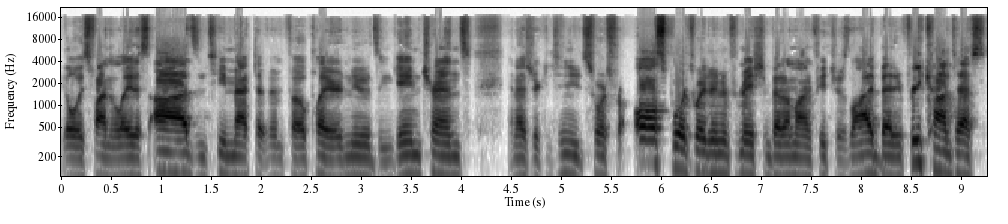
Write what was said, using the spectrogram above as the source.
You always find the latest odds and team matchup info, player nudes, and game trends. And as your continued source for all sports wagering information, BetOnline features live betting, free contests,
